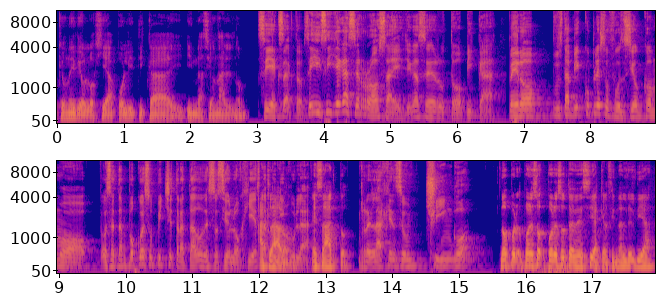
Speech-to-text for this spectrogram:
que una ideología política y, nacional, ¿no? Sí, exacto. Sí, sí, llega a ser rosa y llega a ser utópica, pero pues también cumple su función como... O sea, tampoco es un pinche tratado de sociología esta ah, claro, película. Exacto. Relájense un chingo no, por, eso, por eso te decía que al final del día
